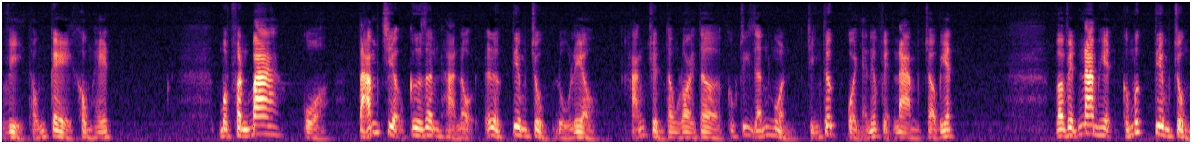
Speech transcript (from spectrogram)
vì thống kê không hết. Một phần ba của 8 triệu cư dân Hà Nội đã được tiêm chủng đủ liều, hãng truyền thông Reuters cũng trích dẫn nguồn chính thức của nhà nước Việt Nam cho biết. Và Việt Nam hiện có mức tiêm chủng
